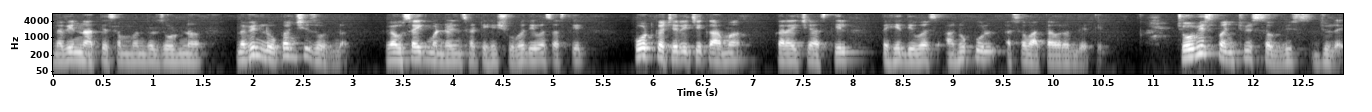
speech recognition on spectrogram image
नवीन नातेसंबंध जोडणं नवीन लोकांशी जोडणं. व्यावसायिक मंडळींसाठी हे शुभ दिवस असतील. कोर्ट कचेरीची कामं करायची असतील तर हे दिवस अनुकूल असं वातावरण देतील. चोवीस पंचवीस सव्वीस जुलै.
